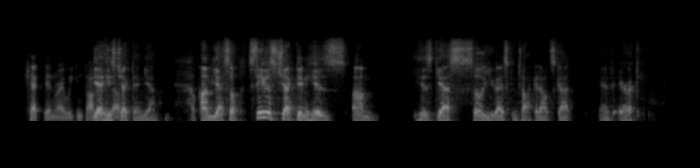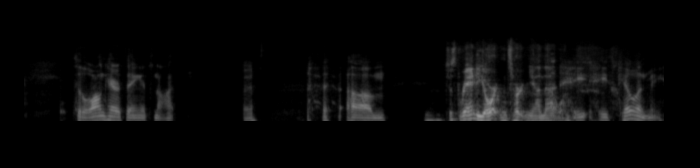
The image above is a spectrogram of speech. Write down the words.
checked in, right? We can talk. Yeah, he's out? checked in. Yeah, Okay. um, yeah. So Steve has checked in his um, his guests, so you guys can talk it out, Scott and Eric. So the long hair thing, it's not. Okay. um, Just Randy Orton's hurting you on that one. he he's killing me.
